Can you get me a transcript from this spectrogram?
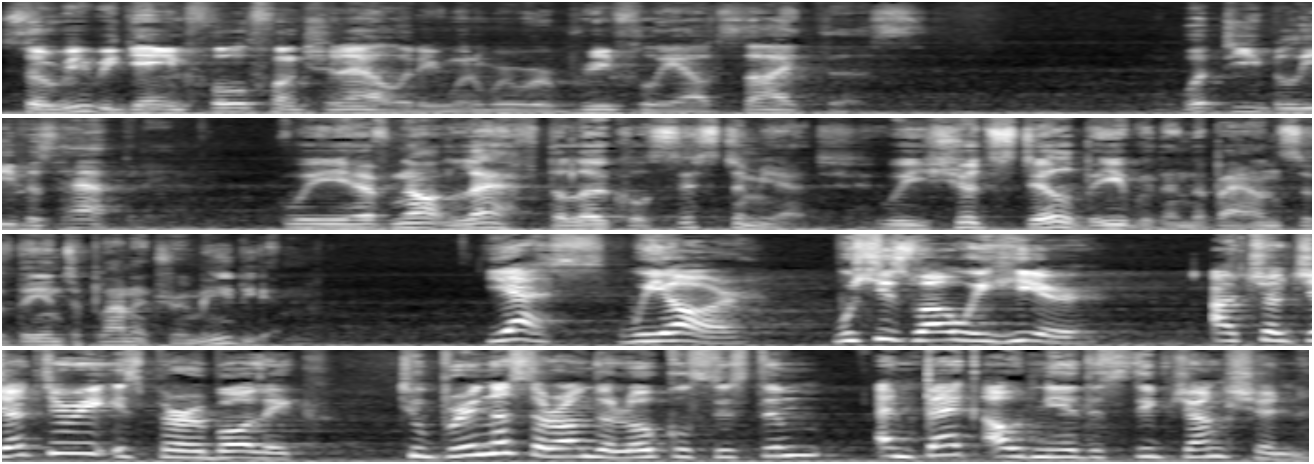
So we regained full functionality when we were briefly outside this. What do you believe is happening? We have not left the local system yet. We should still be within the bounds of the interplanetary medium. Yes, we are. Which is why we're here. Our trajectory is parabolic to bring us around the local system and back out near the steep Junction.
